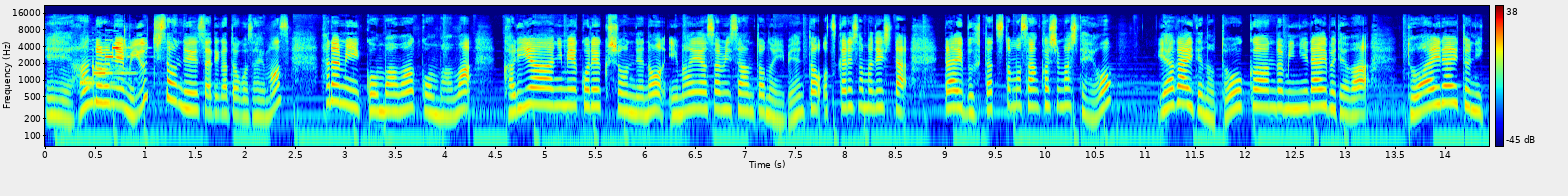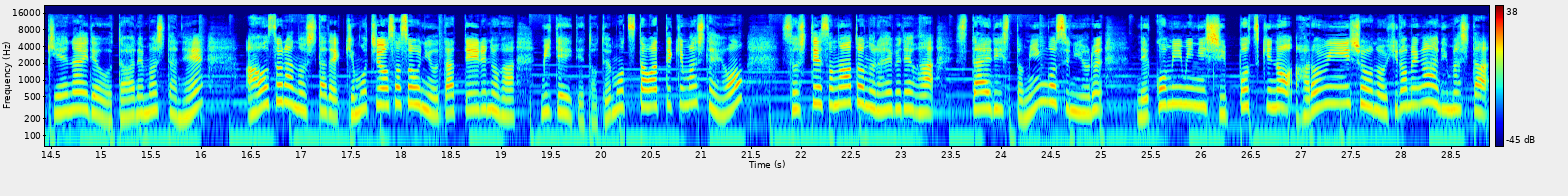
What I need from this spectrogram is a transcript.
えー、ハンドルネームゆっちさんです。ありがとうございます。ハラミこんばんは、こんばんは。刈谷アニメコレクションでの今井あさみさんとのイベントお疲れ様でした。ライブ2つとも参加しましたよ。野外でのトークミニライブでは「トワイライトに消えないで」を歌われましたね。青空の下で気持ちよさそうに歌っているのが見ていてとても伝わってきましたよ。そしてその後のライブではスタイリストミンゴスによる猫耳に尻尾付きのハロウィン衣装のお披露目がありました。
